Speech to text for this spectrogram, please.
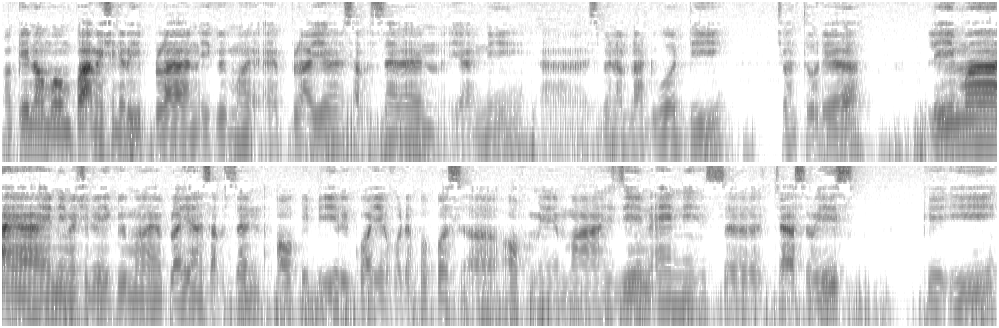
Okey, nombor empat, machinery, plant, equipment, appliance, substance. Yang ni, uh, 19, 2D. Contoh dia. Lima, uh, any machinery equipment appliance substance or PPE required for the purpose uh, of minimizing any surcharge risk. KE.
